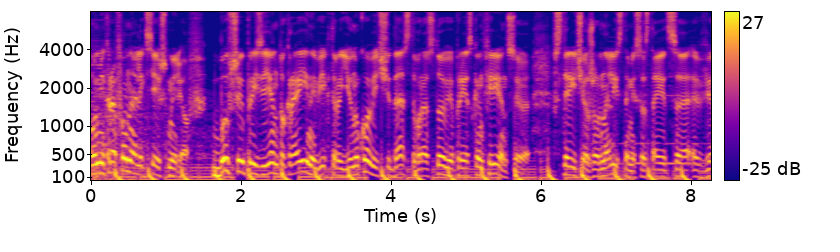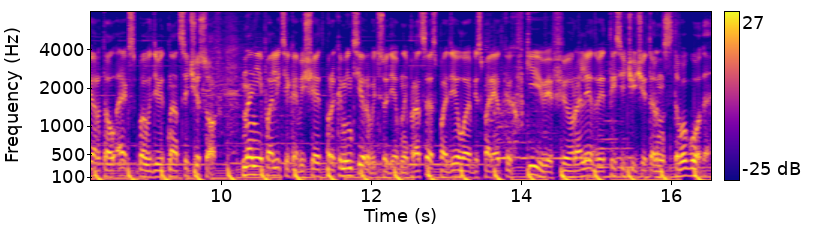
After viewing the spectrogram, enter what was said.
У микрофона Алексей Шмелев. Бывший президент Украины Виктор Янукович даст в Ростове пресс-конференцию. Встреча с журналистами состоится в Virtual Expo в 19 часов. На ней политик обещает прокомментировать судебный процесс по делу о беспорядках в Киеве в феврале 2014 года.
